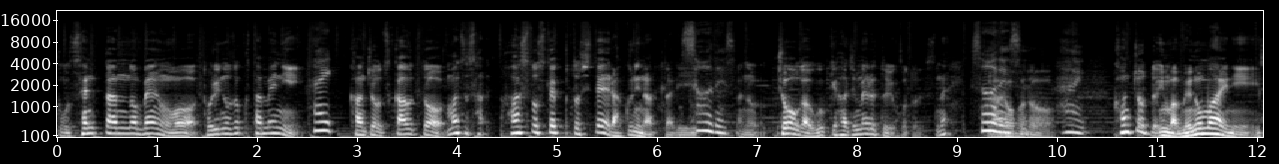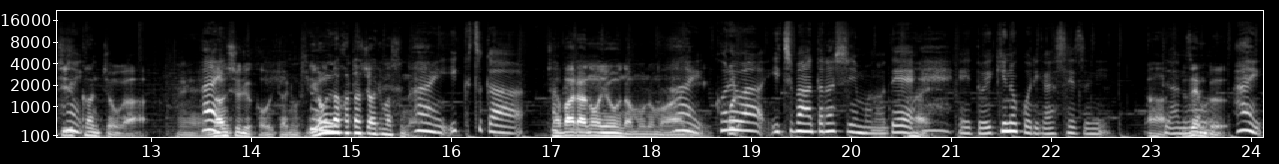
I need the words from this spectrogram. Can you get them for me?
こう先端の便を取り除くためにはい、肝腸を使うとまずさファーストステップとして楽になったりそうです。あの腸が動き始めるということですね。そうです。なるほど。はい、肝腸って今目の前に一軸肝腸が、えーはい。何種類か置いてあります、いろんな形ありますね、はい、いくつか茶バラのようなものもあり、はい、これは一番新しいもので、はい。えっ、と生き残りがせずに、全部、はい。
